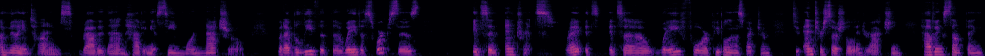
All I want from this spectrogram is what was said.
a million times rather than having it seem more natural. But I believe that the way this works is it's an entrance, right? It's it's a way for people in the spectrum to enter social interaction having something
